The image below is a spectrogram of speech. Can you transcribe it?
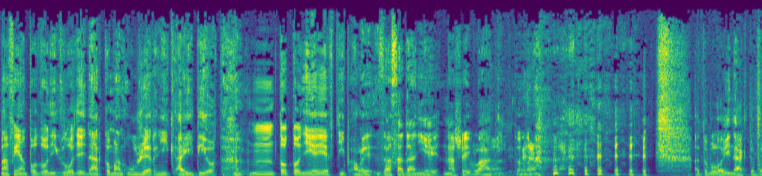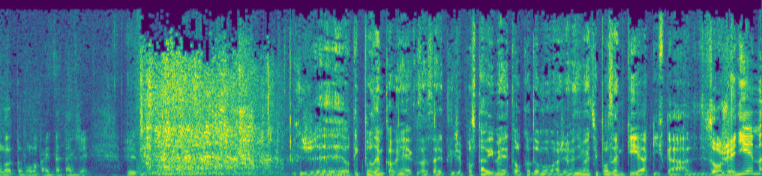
Mafián, podvodník, zlodej, narkoman, úžerník a idiot. Mm, toto nie je vtip, ale zasadanie našej vlády. To, a to bolo inak, to bolo, to bolo predsa tak, že, že že o tých pozemkoch, nie, ako sa stretli, že postavíme toľko domov a že nemáte pozemky a kíska a zoženiem?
